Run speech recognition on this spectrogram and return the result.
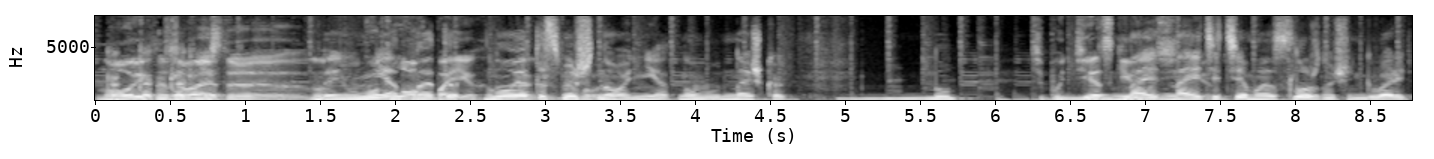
Но как, их как, называют, как э, ну, да вот нет, лох ну, это, поехал. Ну, это смешно, нет, ну, знаешь, как, ну, Типа детский на, велосипед. на эти темы сложно очень говорить.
